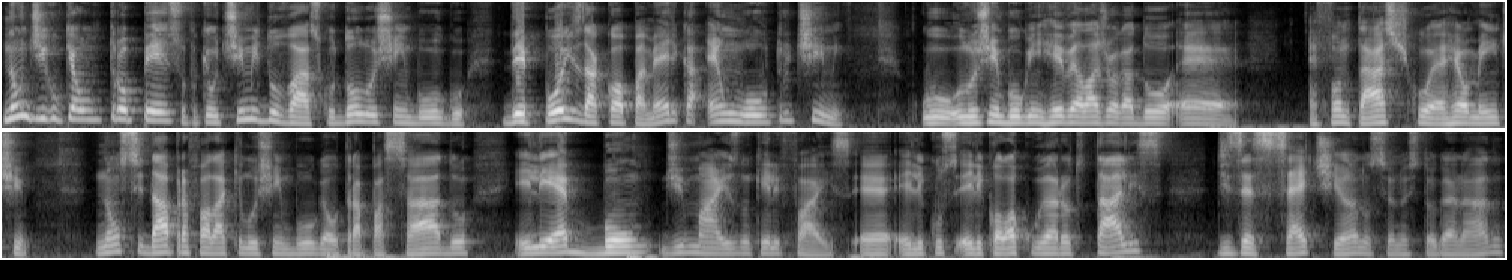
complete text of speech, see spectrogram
Não digo que é um tropeço, porque o time do Vasco do Luxemburgo, depois da Copa América, é um outro time. O, Luxemburgo em revelar jogador é, é fantástico, é realmente não se dá para falar que Luxemburgo é ultrapassado. Ele é bom demais no que ele faz. É, ele, ele coloca o garoto Thales, 17 anos, se eu não estou enganado.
